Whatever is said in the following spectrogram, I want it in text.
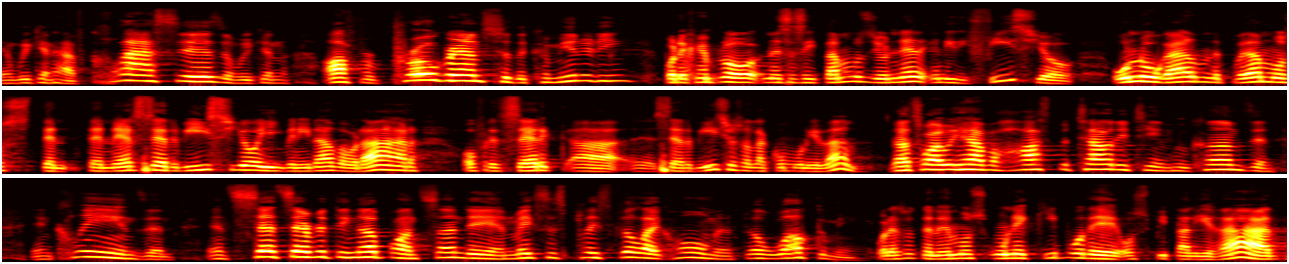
and we can have classes and we can offer programs to the community. Por ejemplo, necesitamos de un edificio, un lugar donde podamos ten- tener servicio y venir a adorar, ofrecer eh, servicios a la comunidad. That's why we have a hospitality team who comes and, and cleans and, and sets everything up on Sunday and makes this place feel like home and feel welcoming. Por eso tenemos un equipo de hospitalidad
